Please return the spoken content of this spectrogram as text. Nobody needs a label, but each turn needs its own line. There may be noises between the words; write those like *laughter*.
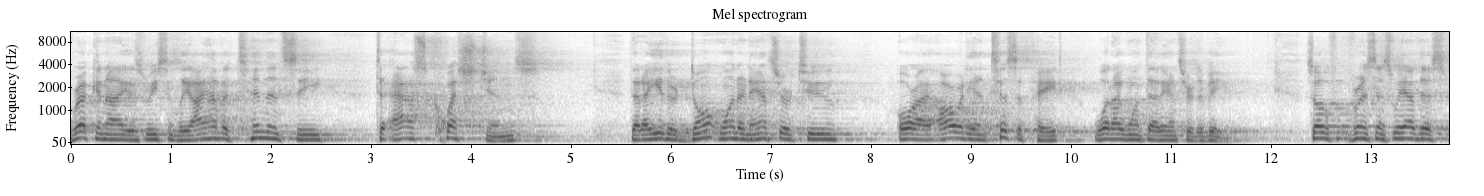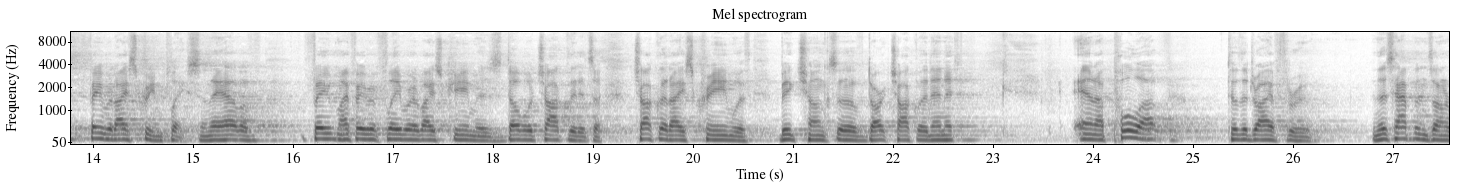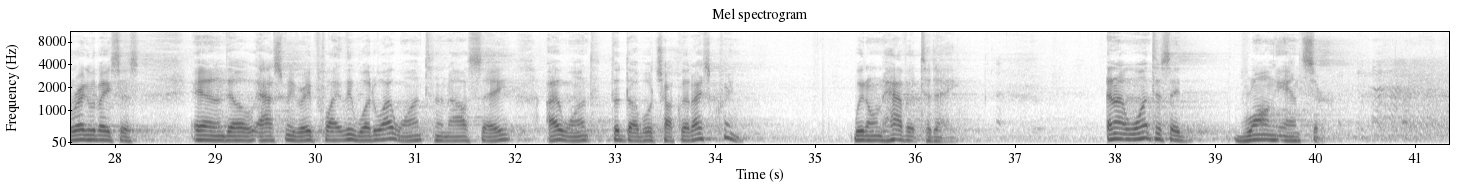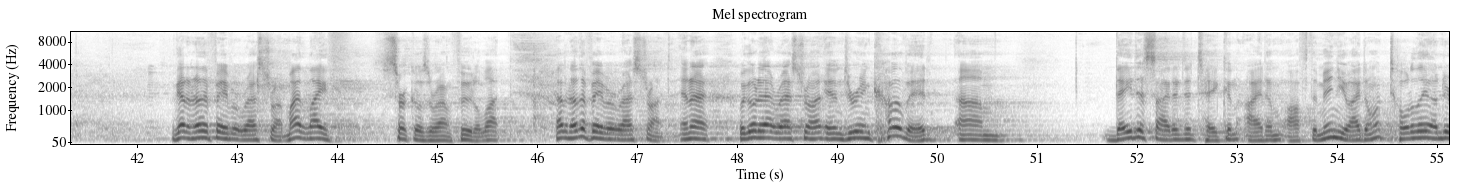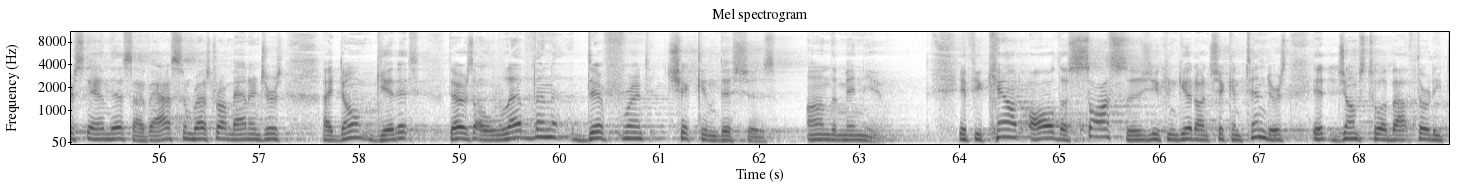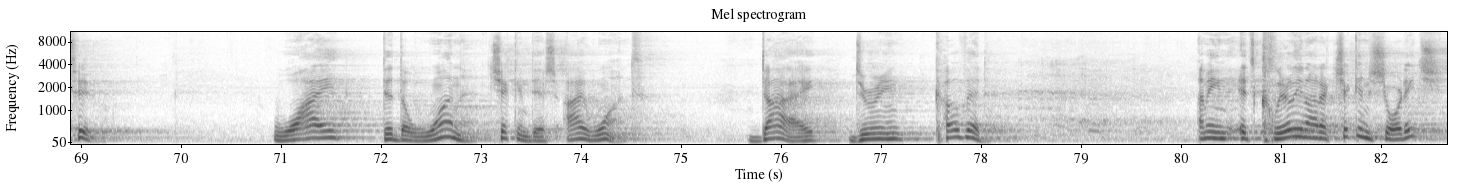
Recognized recently I have a tendency to ask questions that I either don't want an answer to or I already anticipate what I want that answer to be. So, for instance, we have this favorite ice cream place, and they have a my favorite flavor of ice cream is double chocolate. It's a chocolate ice cream with big chunks of dark chocolate in it. And I pull up to the drive through, and this happens on a regular basis. And they'll ask me very politely, What do I want? And I'll say, I want the double chocolate ice cream. We don't have it today. And I want to say, Wrong answer. I've got another favorite restaurant. My life circles around food a lot. I have another favorite restaurant. And I, we go to that restaurant, and during COVID, um, they decided to take an item off the menu. I don't totally understand this. I've asked some restaurant managers. I don't get it. There's 11 different chicken dishes on the menu. If you count all the sauces you can get on chicken tenders, it jumps to about 32. Why did the one chicken dish I want die during COVID? I mean, it's clearly not a chicken shortage.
